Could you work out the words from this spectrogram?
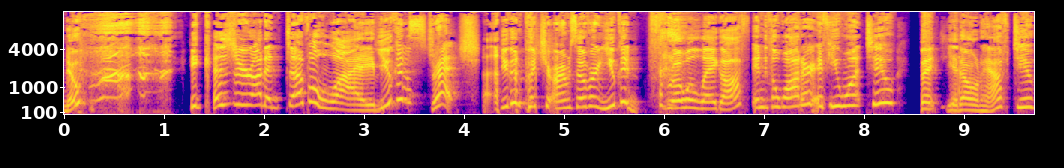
Nope. because you're on a double wide. You can stretch. You can put your arms over. You can throw a leg off into the water if you want to, but you don't have to.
